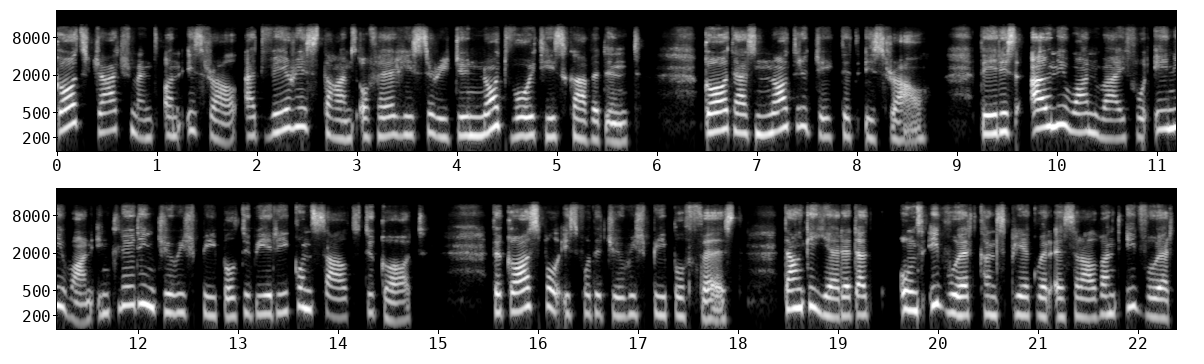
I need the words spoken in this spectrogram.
God's judgment on Israel at various times of her history do not void his covenant. God has not rejected Israel. There is only one way for anyone, including Jewish people, to be reconciled to God. The gospel is for the Jewish people first. Dankie Here dat ons u woord kan spreek oor Israel want u woord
